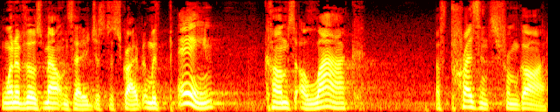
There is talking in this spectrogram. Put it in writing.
one of those mountains that I just described. And with pain comes a lack of presence from God.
